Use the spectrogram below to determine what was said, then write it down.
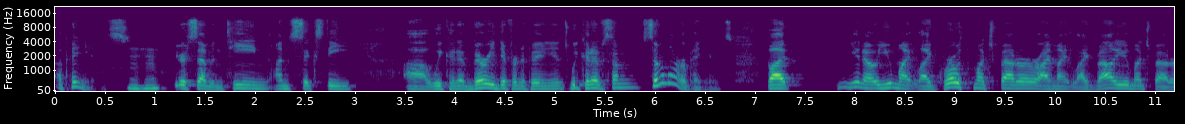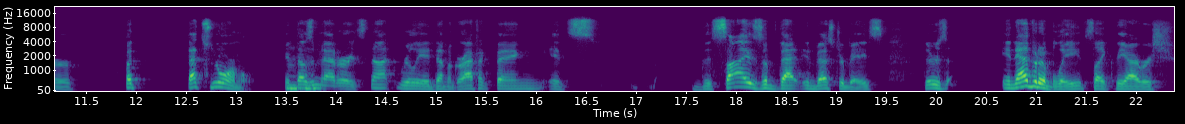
opinions mm-hmm. you're 17 i'm 60 uh, we could have very different opinions we could have some similar opinions but you know you might like growth much better i might like value much better but that's normal. It mm-hmm. doesn't matter. It's not really a demographic thing. It's the size of that investor base. There's inevitably it's like the irish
